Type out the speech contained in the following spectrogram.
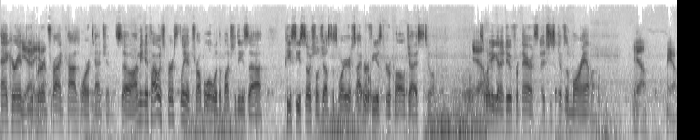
anchor in Yeah, deeper yeah. and try and cause more attention. So I mean, if I was personally in trouble with a bunch of these uh, PC social justice warriors, I'd refuse to apologize to them. Yeah. So what are you going to do from there? It's, it just gives them more ammo. Yeah, yeah.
